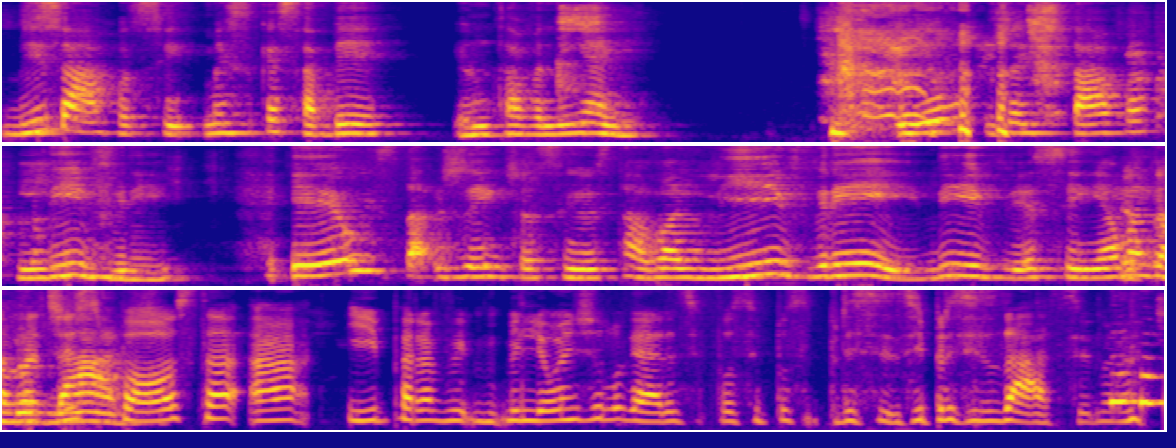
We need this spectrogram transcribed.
bizarro, assim, mas você quer saber? Eu não estava nem aí. Eu já estava livre. Eu estava, gente, assim, eu estava livre, livre, assim, é uma eu liberdade. Eu estava disposta a ir para milhões de lugares se fosse se precisasse, né? Eu não estava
